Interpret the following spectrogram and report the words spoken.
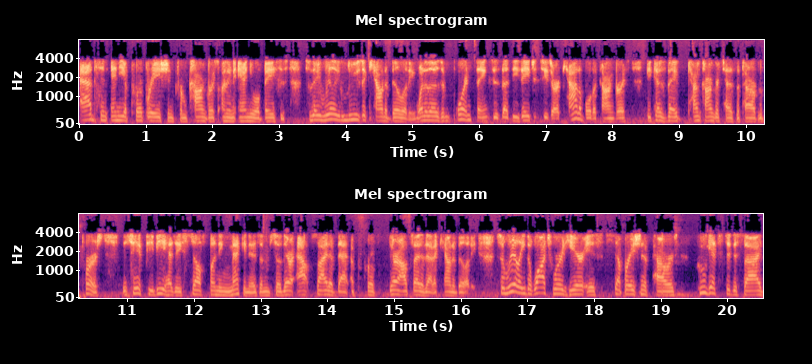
absent any appropriation from Congress on an annual basis. So they really lose accountability. One of those important things is that these agencies are accountable to Congress because they Congress has the power of the purse. The CFPB has a self-funding mechanism, so they're outside of that they're outside of that accountability. So really, the watchword here is separation of powers who gets to decide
